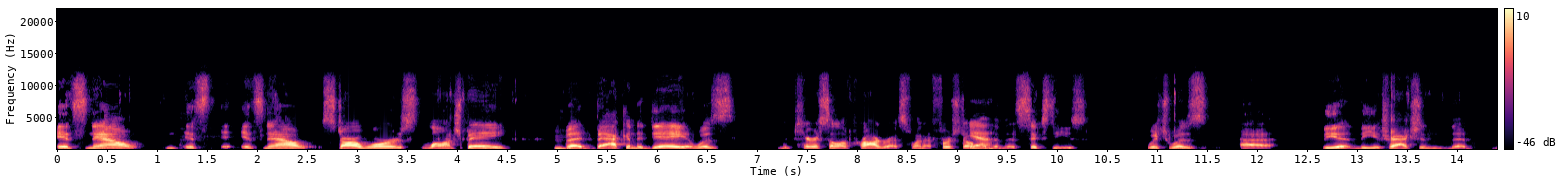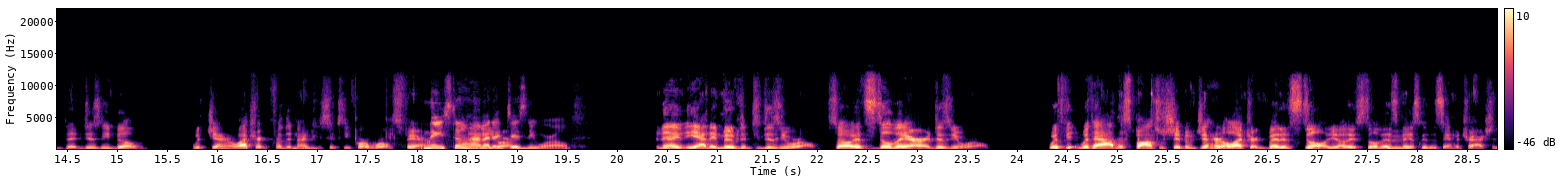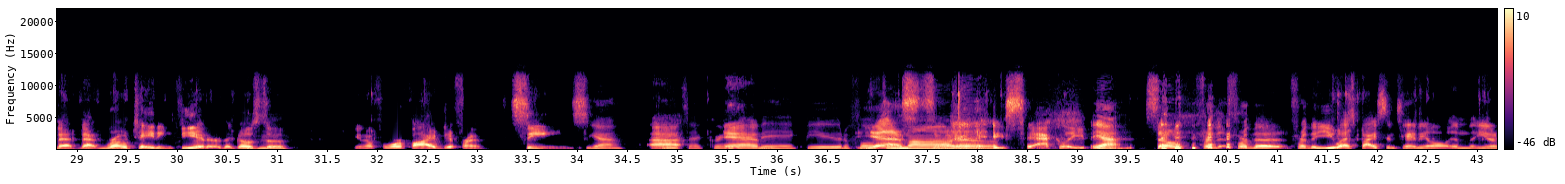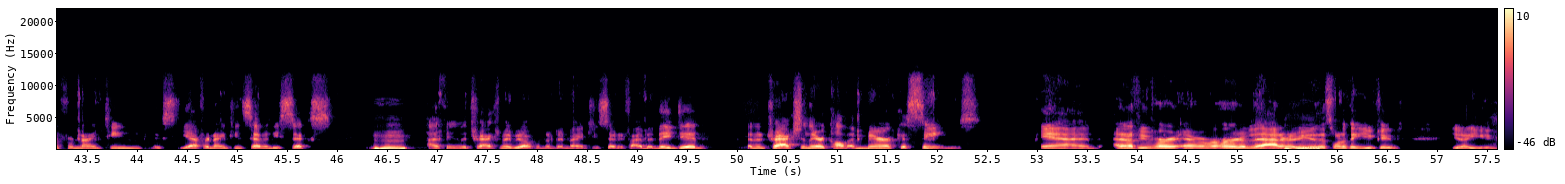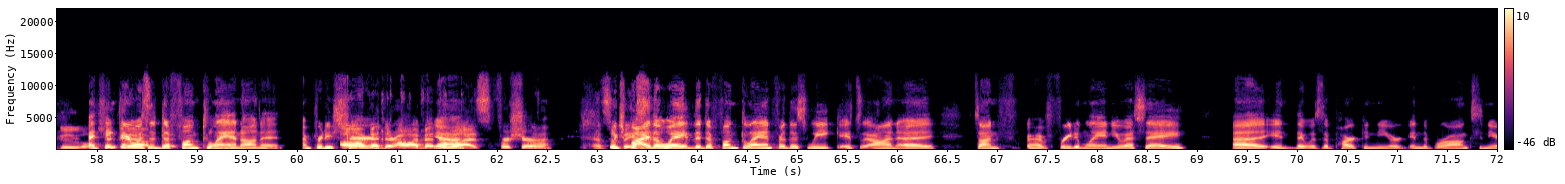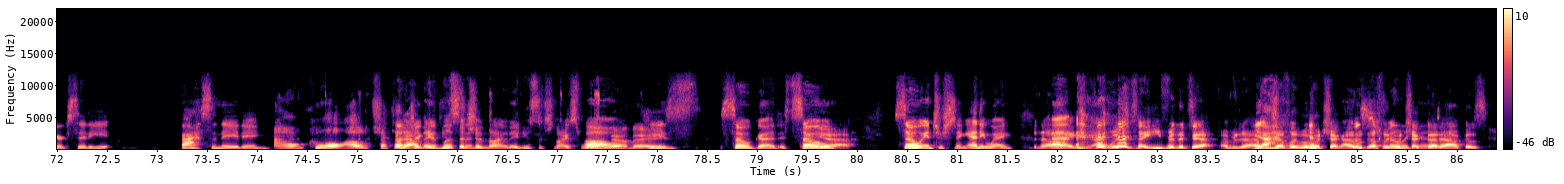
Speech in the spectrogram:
it's now it's it's now Star Wars launch bay, Mhm. but back in the day it was the Carousel of Progress when it first opened Yeah. in the '60s, which was uh, the uh, the attraction that that Disney built with General Electric for the 1964 World's Fair. Mm-hmm. And they still have New it York. at Disney World. They, yeah, they moved it to Disney World, so it's still there at Disney World, with without the sponsorship of General Electric, but it's still you know they still it's Mhm. basically the same attraction. That that rotating theater that goes to Mhm. you know four or five different scenes. Yeah. Uh, it's a great, and- big, beautiful yes, tomorrow. exactly. yeah. So for the for the for the U.S. bicentennial in the you know for 19 yeah for 1976, hmm I think the attraction maybe opened up in 1975, but they did an attraction there called America Sings, and I don't know if you've heard ever heard of that or Mhm. that's one of the things you could you know you could Google. I think there was out, a but- defunct land on it. I'm pretty sure. Oh, I bet there. Oh, I bet Yeah. there was for sure. Yeah. So Which, by the way, the defunct land for this week, it's on uh, it's on uh, Freedom Land USA. Uh, in, there was a park in New York, in the Bronx, in New York City. Fascinating. oh, cool! I'll check it Such a out. They do such a listen. nice. They do such nice work Oh, down there. he's so good. It's so yeah. So interesting. Anyway, No, Uh, I, I wish. Thank you for the tip. I mean, I Yeah. would definitely will go check. I would definitely really go check good. that out because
